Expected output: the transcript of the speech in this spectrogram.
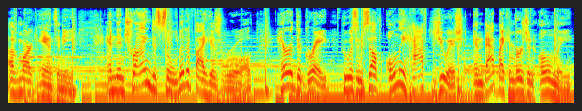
of Mark Antony. And then trying to solidify his rule, Herod the Great, who was himself only half Jewish, and that by conversion only,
